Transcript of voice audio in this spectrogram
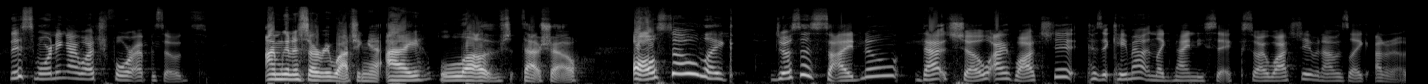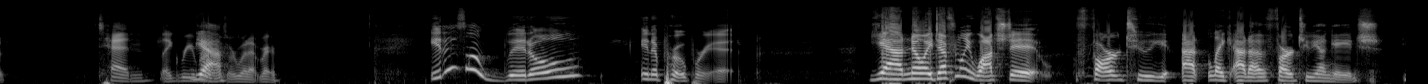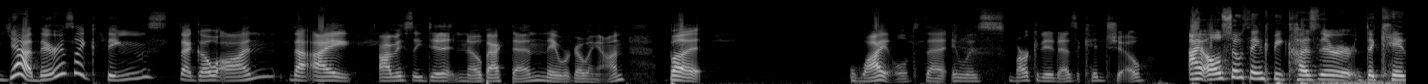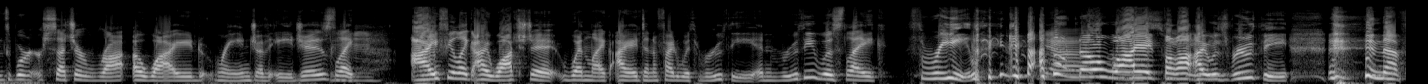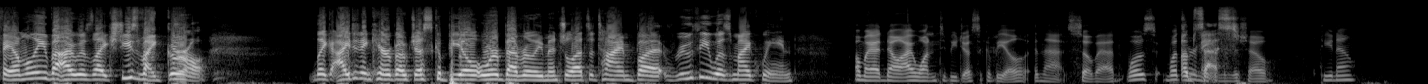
This morning I watched four episodes. I'm gonna start rewatching it. I loved that show. Also, like, just a side note, that show, I watched it because it came out in like 96. So I watched it when I was like, I don't know, 10, like reruns Yeah. or whatever. It is a little inappropriate. Yeah, no, I definitely watched it far too at like at a far too young age. Yeah, there's like things that go on that I obviously didn't know back then they were going on, but wild that it was marketed as a kid show. I also think because they're the kids were such a ro- a wide range of ages, like mm-hmm. I feel like I watched it when like I identified with Ruthie, and Ruthie was like three. Like I don't know why Oh, I sweet thought I was Ruthie in that family, but I was like, she's my girl. Like I didn't care about Jessica Biel or Beverly Mitchell at the time, but Ruthie was my queen. Oh my god, no! I wanted to be Jessica Biel in that so bad. What was what's her name in the show? Do you know?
